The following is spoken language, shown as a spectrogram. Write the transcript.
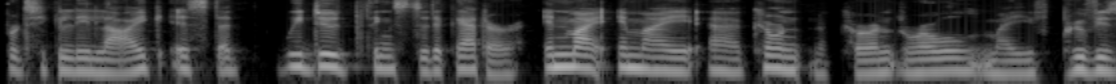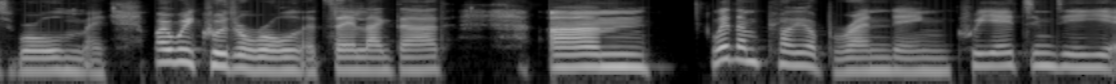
particularly like is that we do things together. In my in my uh, current current role, my previous role, my my recruiter role, let's say like that, um, with employer branding, creating the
